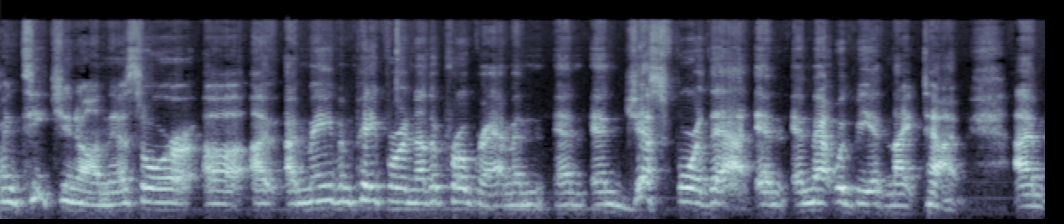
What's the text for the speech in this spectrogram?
and teaching on this, or uh, I, I, may even pay for another program and and and just for that, and and that would be at nighttime. I'm,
